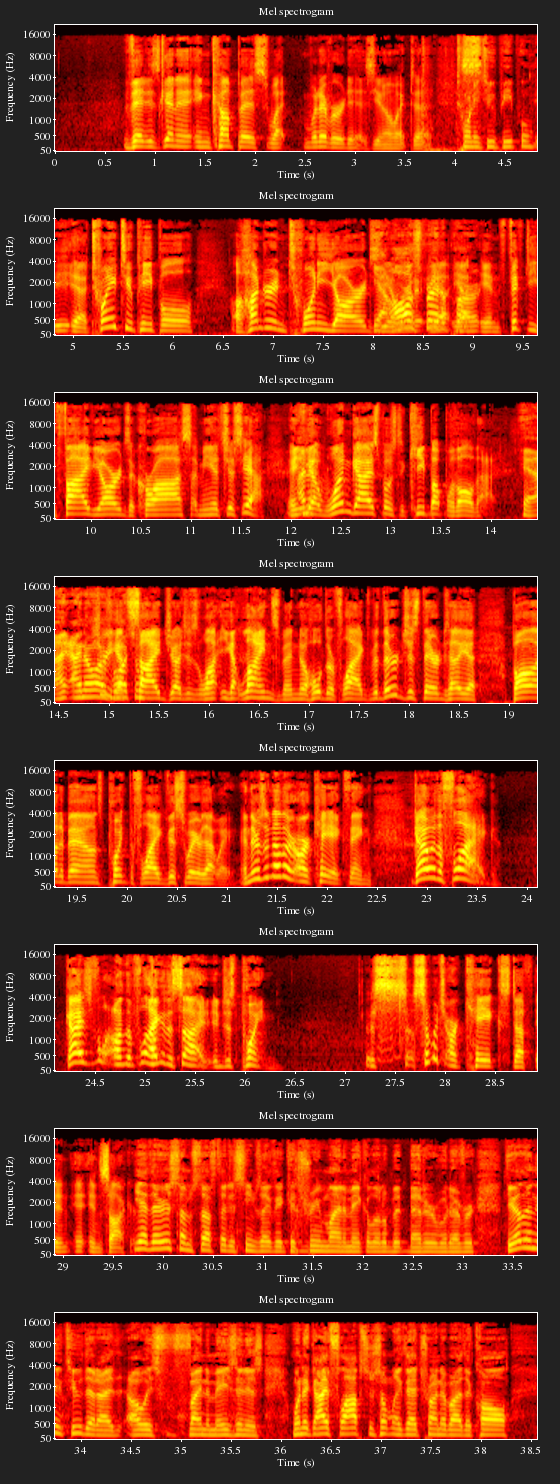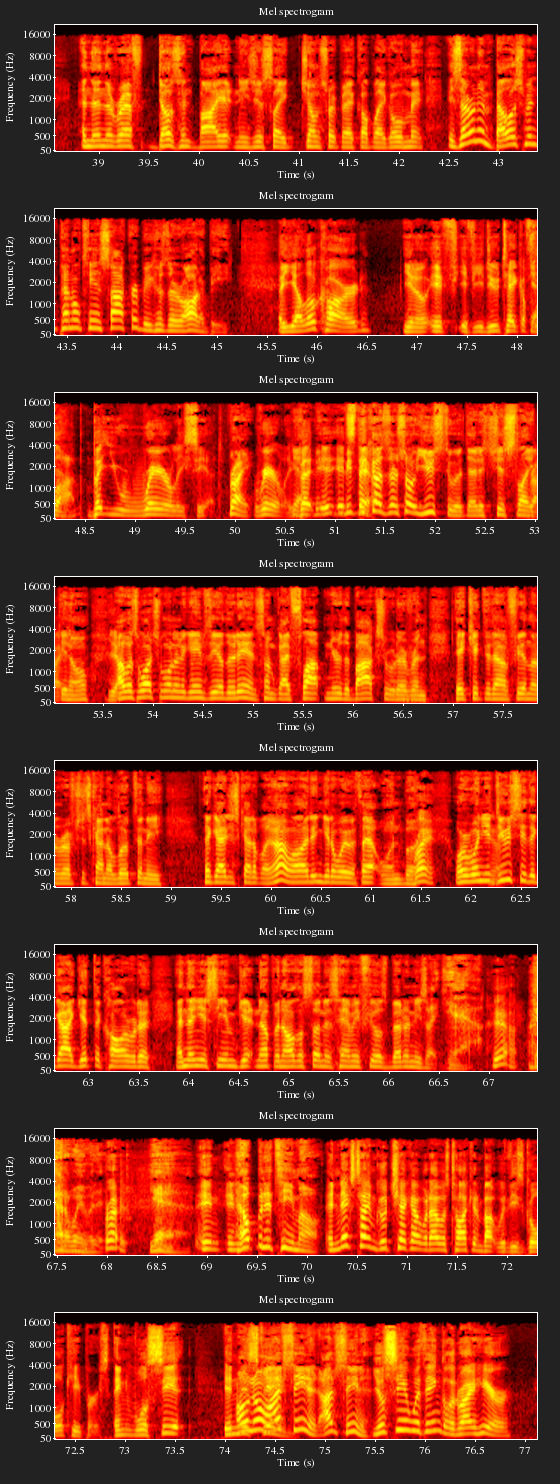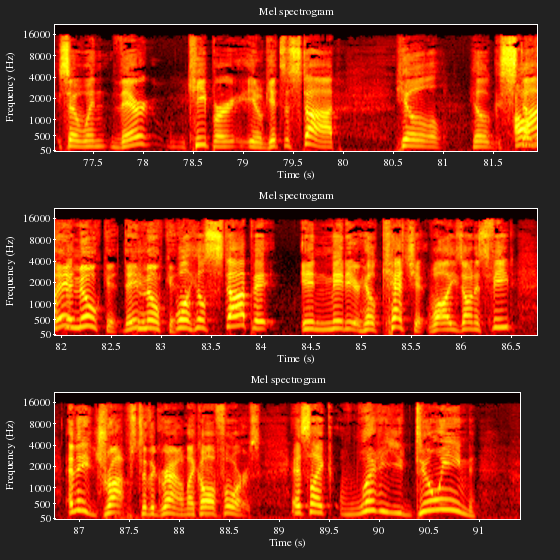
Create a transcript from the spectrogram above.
that is going to encompass what whatever it is. You know what? Uh, 22 people. yeah, twenty-two people, 120 yards. Yeah, you know, all spread yeah, apart. yeah, and 55 yards across. I mean, it's just yeah, and you I got one guy supposed to keep up with all that. Yeah, I, I know I Sure, was you got side judges, li- you got linesmen to hold their flags, but they're just there to tell you ball out of bounds, point the flag this way or that way. And there's another archaic thing: guy with a flag, guys on the flag of the side and just pointing. There's so, so much archaic stuff in, in, in soccer. Yeah, there is some stuff that it seems like they could streamline and make a little bit better or whatever. The other thing, too, that I always find amazing is when a guy flops or something like that trying to buy the call, and then the ref doesn't buy it and he just like jumps right back up, like, oh, man. Is there an embellishment penalty in soccer? Because there ought to be. a yellow card. You know, if if you do take a flop, but you rarely see it. Right. rarely. Yeah, but it, it's be- because they're so used to it that it's just like, Right. you know, Yeah. I was watching one of the games the other day and some guy flopped near the box or whatever and they kicked it downfield and the ref just kind of looked and he, the guy just got up like, oh, well, I didn't get away with that one. But, Right. Or when you do see the guy get the call over to, and then you see him getting up and all of a sudden his hammy feels better and he's like, yeah, yeah. got away with it. Right. Yeah. And- and- Helping a team out. And next time, go check out what I was talking about with these goalkeepers, and we'll see it in Oh, no, game. I've seen it. I've seen it. You'll see it with England right here. So when their keeper, you know, gets a stop, he'll he'll oh, stop oh, they it. milk it. They milk it. Well, he'll stop it in midair. He'll catch it while he's on his feet, and then he drops to the ground like all fours. It's like, what are you doing?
